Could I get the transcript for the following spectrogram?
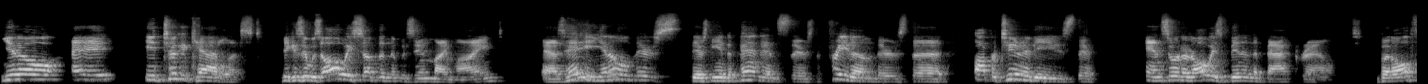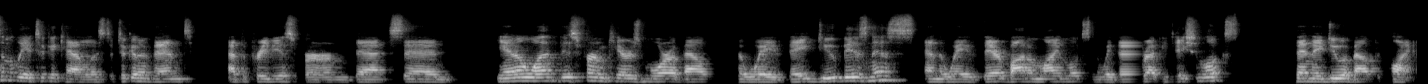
You know, I, it took a catalyst because it was always something that was in my mind as, hey, you know, there's there's the independence, there's the freedom, there's the opportunities there. And so it had always been in the background. But ultimately it took a catalyst. It took an event at the previous firm that said, you know what, this firm cares more about the way they do business and the way their bottom line looks and the way their reputation looks than they do about the client.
